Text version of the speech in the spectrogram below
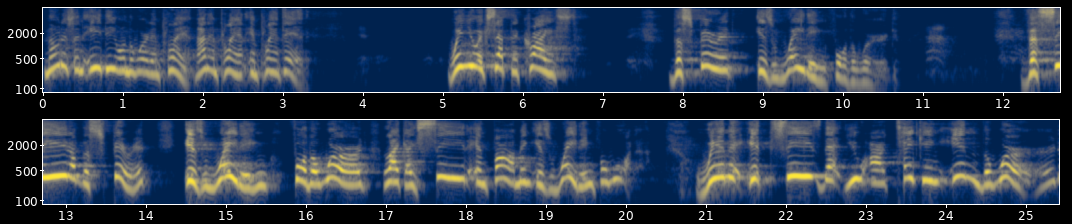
Notice an ED on the word implant, not implant, implanted. When you accepted Christ, the Spirit is waiting for the word. The seed of the Spirit is waiting for the word like a seed in farming is waiting for water. When it sees that you are taking in the word,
